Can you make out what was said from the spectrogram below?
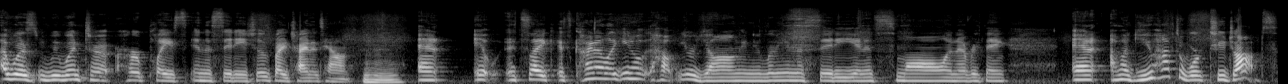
I was. We went to her place in the city. She lives by Chinatown, Mm-hmm. and it. It's like it's kind of like you know how you're young and you're living in the city and it's small and everything, and I'm like, you have to work two jobs.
